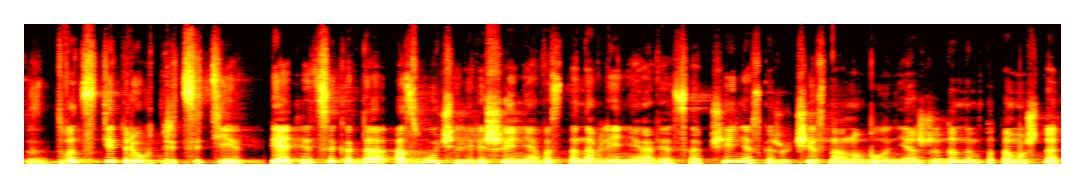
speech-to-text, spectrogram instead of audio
С 23.30 пятницы, когда озвучили решение о восстановлении авиасообщения, скажу честно, оно было неожиданным, потому что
